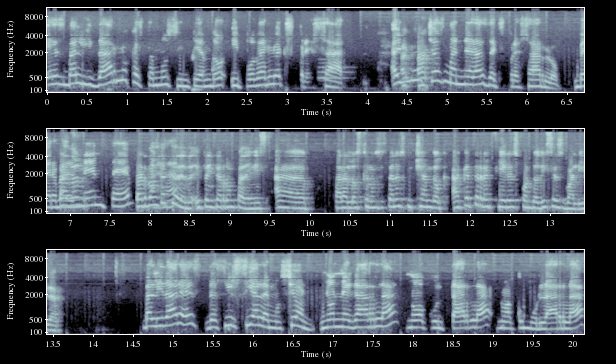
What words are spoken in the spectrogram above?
es validar lo que estamos sintiendo y poderlo expresar. Hay Ah, ah. muchas maneras de expresarlo, verbalmente. Perdón que te interrumpa, Denise. Ah, para los que nos están escuchando, ¿a qué te refieres cuando dices validar? Validar es decir sí a la emoción, no negarla, no ocultarla, no acumularla,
